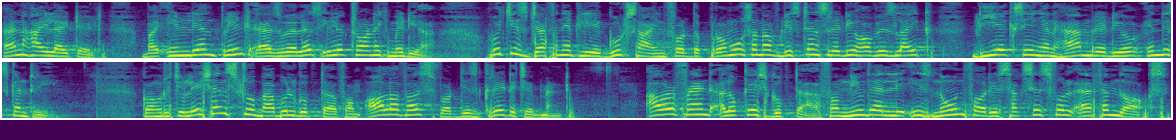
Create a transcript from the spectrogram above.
and highlighted by Indian print as well as electronic media, which is definitely a good sign for the promotion of distance radio hobbies like DXing and ham radio in this country. Congratulations to Babul Gupta from all of us for this great achievement. Our friend Alokesh Gupta from New Delhi is known for his successful FM logs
